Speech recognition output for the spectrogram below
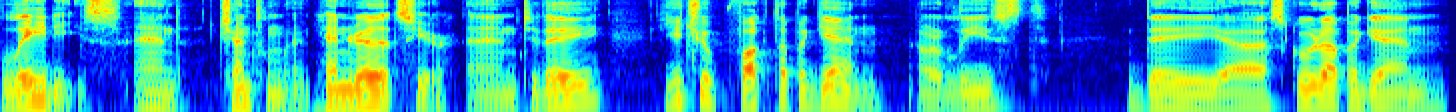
Ladies and gentlemen, Henrietta's here, and today YouTube fucked up again, or at least they uh, screwed up again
